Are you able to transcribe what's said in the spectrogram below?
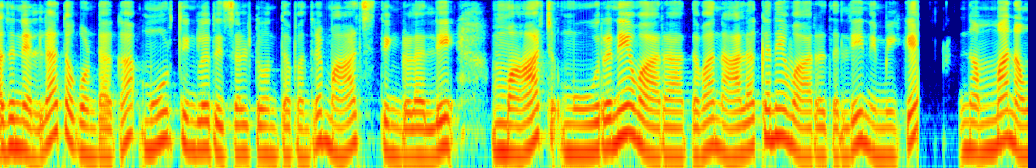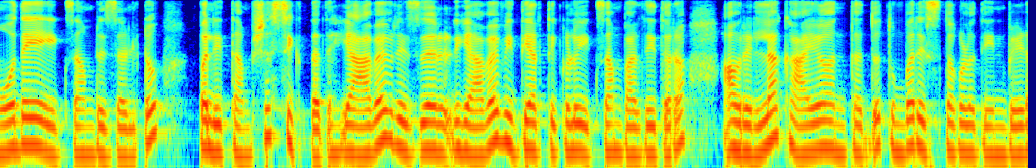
ಅದನ್ನೆಲ್ಲ ತಗೊಂಡಾಗ ಮೂರು ತಿಂಗಳ ರಿಸಲ್ಟು ಅಂತ ಬಂದರೆ ಮಾರ್ಚ್ ತಿಂಗಳಲ್ಲಿ ಮಾರ್ಚ್ ಮೂರನೇ ವಾರ ಅಥವಾ ನಾಲ್ಕನೇ ವಾರದಲ್ಲಿ ನಿಮಗೆ ನಮ್ಮ ನವೋದಯ ಎಕ್ಸಾಮ್ ರಿಸಲ್ಟು ಫಲಿತಾಂಶ ಸಿಗ್ತದೆ. ಯಾವ್ಯಾವ ರಿಸಲ್ಟ್ ಯಾವ್ಯಾವ ವಿದ್ಯಾರ್ಥಿಗಳು ಎಕ್ಸಾಮ್ ಬರೆದಿದ್ದಾರೋ ಅವರೆಲ್ಲ ಕಾಯೋ ಅಂಥದ್ದು ತುಂಬ ರಿಸ್ಕ್ ತಗೊಳ್ಳೋದೇನು ಬೇಡ,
